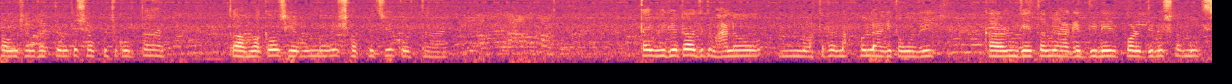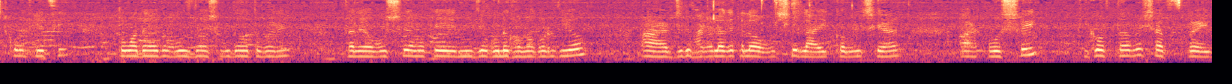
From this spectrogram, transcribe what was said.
সংসার থাকতে হলে তো সব কিছু করতে হয়। তো আমাকেও সেরকমভাবেই সব কিছুই করতে হয়। তাই ভিডিওটাও যদি ভালো অতটা নাও লাগে তোমাদের, কারণ যেহেতু আমি আগের দিনের, পরের দিনের সব মিক্সড করে দিয়েছি, তোমাদের হয়তো বুঝতে অসুবিধা হতে পারে। তাহলে অবশ্যই আমাকে নিজে গুণে ক্ষমা করে দিও। আর যদি ভালো লাগে তাহলে অবশ্যই লাইক কমেন্ট শেয়ার আর অবশ্যই কী করতে হবে? সাবস্ক্রাইব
